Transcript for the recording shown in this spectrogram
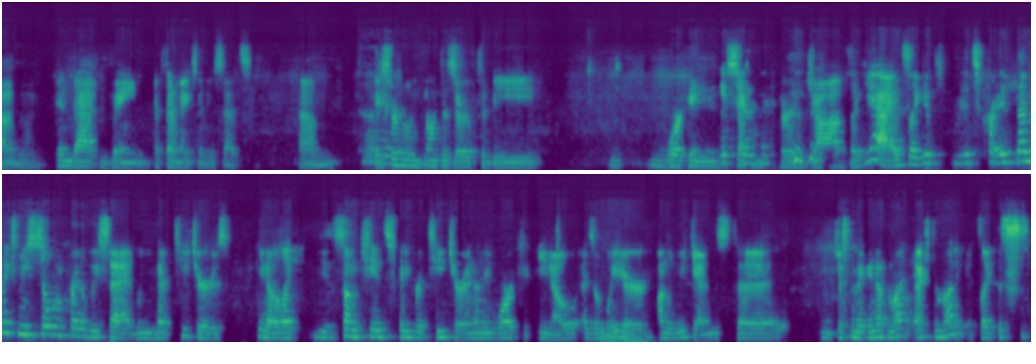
um, in that vein, if that makes any sense. Um, totally. They certainly don't deserve to be working it's second, third jobs. Like, yeah, it's like it's it's it, that makes me so incredibly sad when you have teachers, you know, like some kid's favorite teacher, and then they work, you know, as a waiter on the weekends to just to make enough money, extra money. It's like this.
